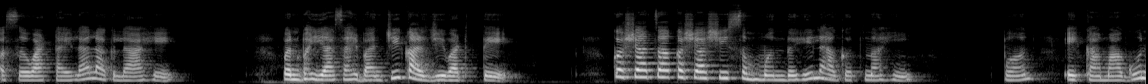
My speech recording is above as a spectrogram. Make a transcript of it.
असं वाटायला लागलं आहे. पण भैयासाहेबांची काळजी वाटते. कशाचा कशाशी संबंधही लागत नाही. पण एकामागून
